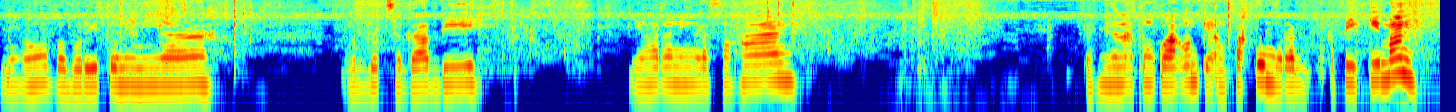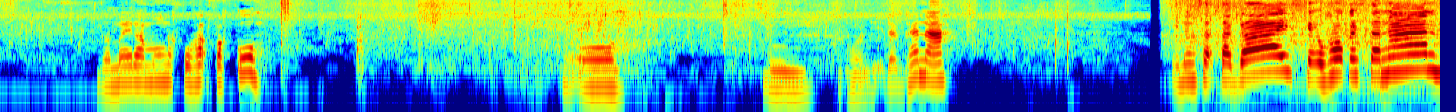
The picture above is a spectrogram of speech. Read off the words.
Ni oh, paborito ni niya. Udlot sa gabi. Yara ning lasahan. Kanina na itong kwaon kay ang pako murag kapiki man. Gamay ra mong nakuha pako. Oo. Hmm. Oh, di daghan ah. Inom sa ta guys, kay uhaw kay tanan.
